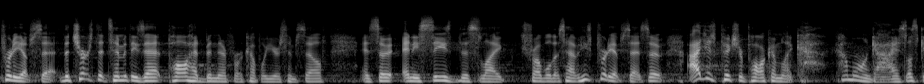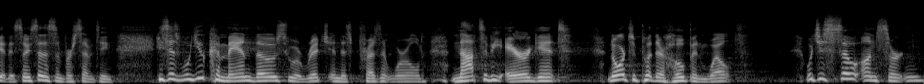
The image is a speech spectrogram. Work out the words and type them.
pretty upset. The church that Timothy's at, Paul had been there for a couple years himself. And so, and he sees this like trouble that's happening. He's pretty upset. So I just picture Paul coming like, ah, come on, guys, let's get this. So he said this in verse 17. He says, Will you command those who are rich in this present world not to be arrogant, nor to put their hope in wealth, which is so uncertain,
